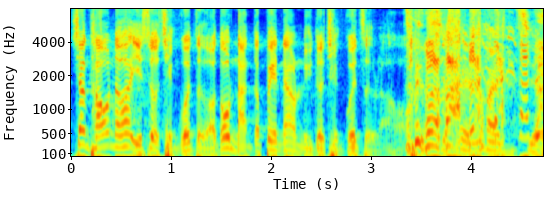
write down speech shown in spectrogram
像台湾的话也是有潜规则哦，都男的被那个女的潜规则了哈。乱讲，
